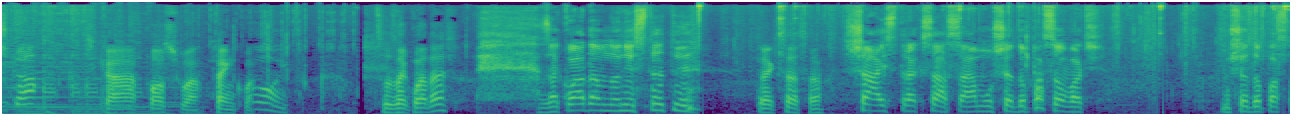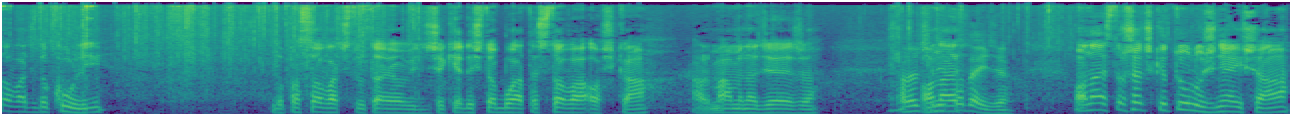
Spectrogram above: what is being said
Ośka. Ka poszła, pękła. Uj. Co zakładasz? Zakładam, no niestety, Traksasa. szajs Traxasa. Muszę dopasować. Muszę dopasować do kuli. Dopasować tutaj, o widzicie, kiedyś to była testowa ośka, ale mamy nadzieję, że Ale czyli Ona- podejdzie. Ona jest troszeczkę tu luźniejsza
